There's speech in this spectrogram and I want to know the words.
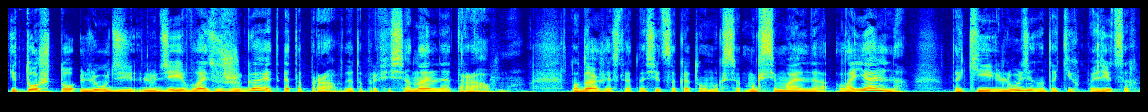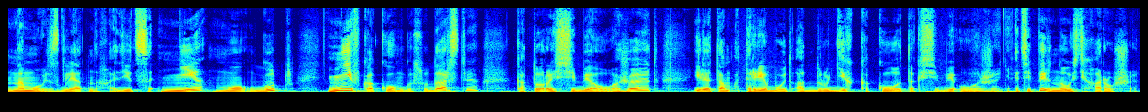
И то, что люди, людей власть сжигает, это правда, это профессиональная травма. Но даже если относиться к этому максимально лояльно, такие люди на таких позициях, на мой взгляд, находиться не могут ни в каком государстве, которое себя уважает или там требует от других какого-то к себе уважения. А теперь новость хорошая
